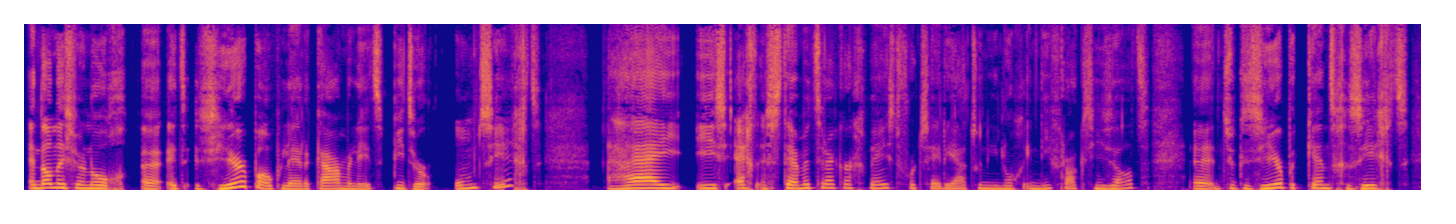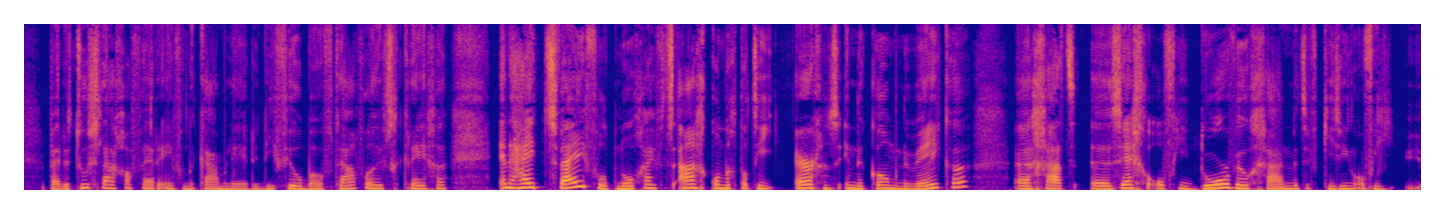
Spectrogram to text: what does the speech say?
En dan is er nog eh, het zeer populaire Kamerlid Pieter Omtzigt. Hij is echt een stemmentrekker geweest voor het CDA toen hij nog in die fractie zat. Eh, natuurlijk een zeer bekend gezicht bij de toeslagenaffaire. Een van de Kamerleden die veel boven tafel heeft gekregen. En hij twijfelt nog. Hij heeft aangekondigd dat hij ergens in de komende weken eh, gaat eh, zeggen of hij door wil gaan met de verkiezingen. Of hij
